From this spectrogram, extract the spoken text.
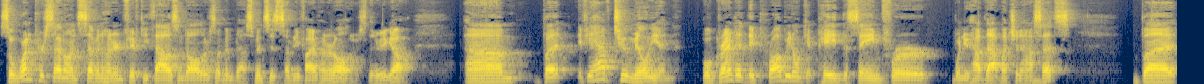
So one percent on seven hundred fifty thousand dollars of investments is seventy five hundred dollars. There you go. Um, but if you have two million, well, granted, they probably don't get paid the same for when you have that much in assets, but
